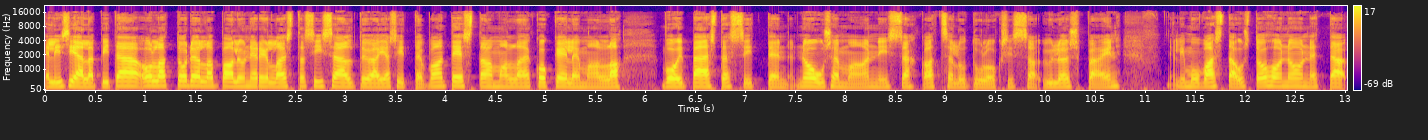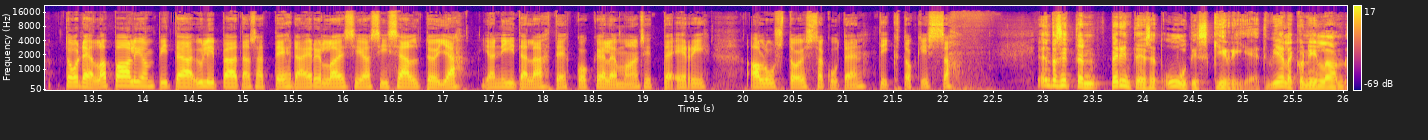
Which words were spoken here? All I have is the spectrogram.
Eli siellä pitää olla todella paljon erilaista sisältöä ja sitten vaan testaamalla ja kokeilemalla voi päästä sitten nousemaan niissä katselutuloksissa ylöspäin. Eli mun vastaus tuohon on, että todella paljon pitää ylipäätänsä tehdä erilaisia sisältöjä ja niitä lähteä kokeilemaan sitten eri alustoissa, kuten TikTokissa. Entä sitten perinteiset uutiskirjeet? Vieläkö niillä on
